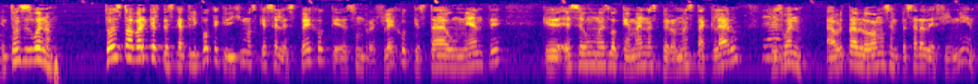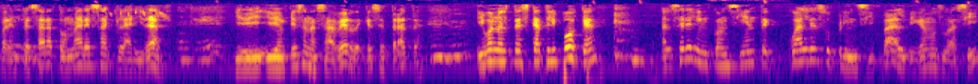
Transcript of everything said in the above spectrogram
Entonces, bueno, todo esto abarca el Tezcatlipoca que dijimos que es el espejo, que es un reflejo, que está humeante, que ese humo es lo que emanas pero no está claro. Pues bueno, ahorita lo vamos a empezar a definir para empezar a tomar esa claridad y, empiezan a saber de qué se trata. Y bueno, el Tezcatlipoca, al ser el inconsciente, ¿cuál es su principal, digámoslo así,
